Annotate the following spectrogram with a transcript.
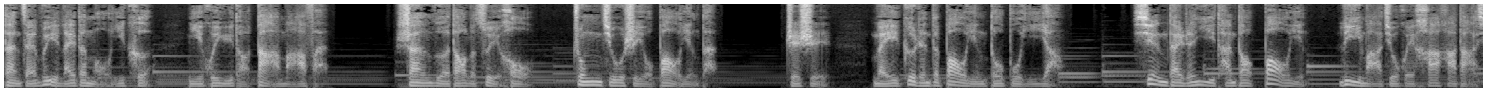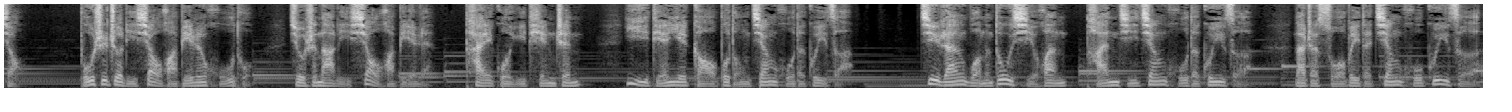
但在未来的某一刻，你会遇到大麻烦。善恶到了最后，终究是有报应的，只是每个人的报应都不一样。现代人一谈到报应，立马就会哈哈大笑，不是这里笑话别人糊涂，就是那里笑话别人太过于天真，一点也搞不懂江湖的规则。既然我们都喜欢谈及江湖的规则，那这所谓的江湖规则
